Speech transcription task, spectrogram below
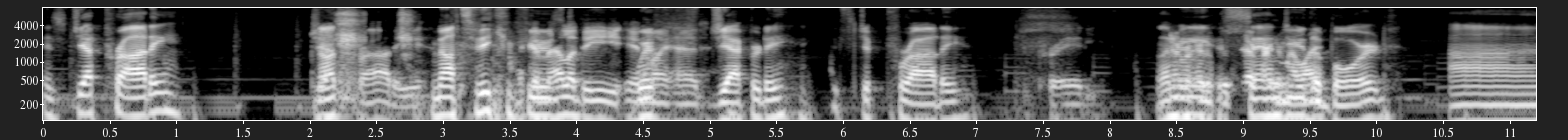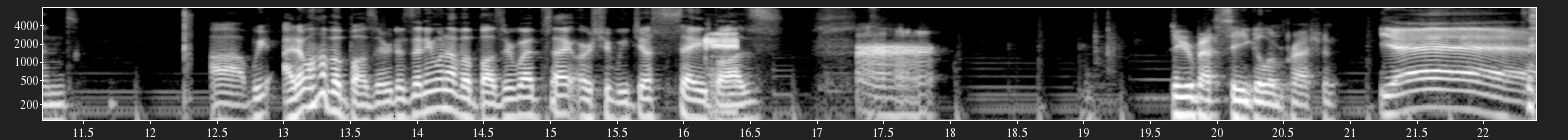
It's Jeopardy. Not- Jeff Brady. Not to be Like a confused melody in with my head. Jeopardy. It's Jeopardy. Pretty. Let Never me heard of Jeopardy send you the board, and uh, we. I don't have a buzzer. Does anyone have a buzzer website, or should we just say buzz? Do your best seagull impression. Yeah.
